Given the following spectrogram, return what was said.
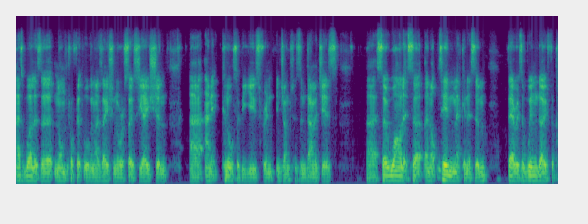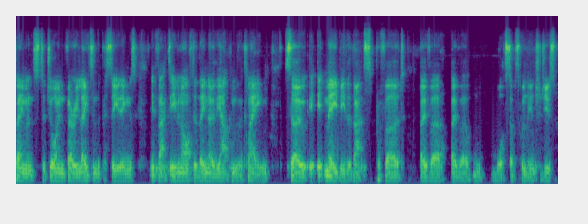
as well as a non-profit organization or association, uh, and it can also be used for in injunctions and damages. Uh, so while it's a, an opt-in mechanism, there is a window for claimants to join very late in the proceedings, in fact, even after they know the outcome of the claim. So it, it may be that that's preferred over, over what's subsequently introduced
